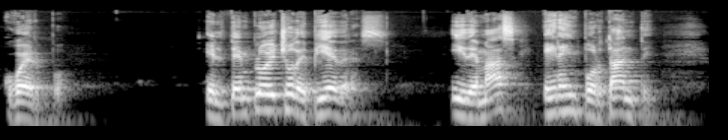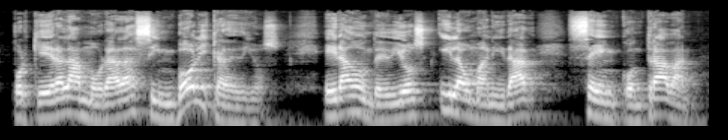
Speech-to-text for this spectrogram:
cuerpo. El templo hecho de piedras y demás era importante porque era la morada simbólica de Dios. Era donde Dios y la humanidad se encontraban.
